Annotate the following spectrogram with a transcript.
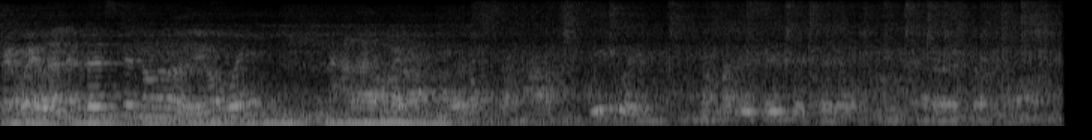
Pero, güey, la neta este no me dolió, güey. Nada, güey. a ver, ajá. Sí, güey. Está más decente, pero no. Pero de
